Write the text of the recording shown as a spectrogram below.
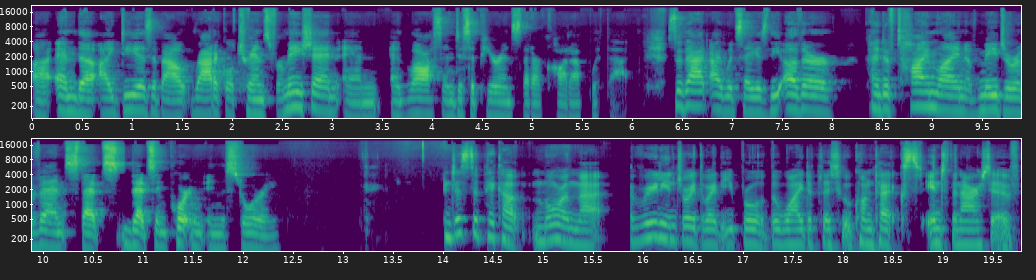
Uh, and the ideas about radical transformation and, and loss and disappearance that are caught up with that. So, that I would say is the other kind of timeline of major events that's, that's important in the story. And just to pick up more on that, I really enjoyed the way that you brought the wider political context into the narrative,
